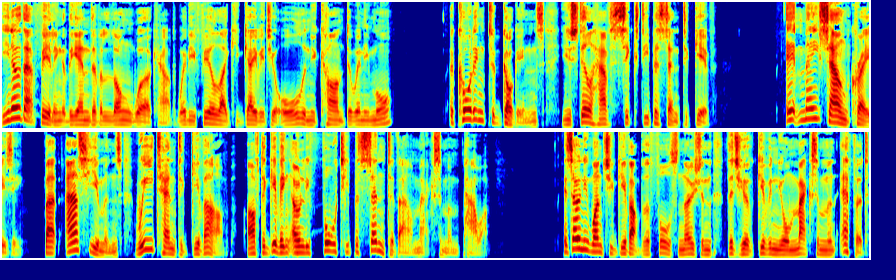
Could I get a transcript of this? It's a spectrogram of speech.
You know that feeling at the end of a long workout where you feel like you gave it your all and you can't do any more? According to Goggins, you still have 60% to give. It may sound crazy, but as humans, we tend to give up after giving only 40% of our maximum power. It's only once you give up the false notion that you have given your maximum effort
